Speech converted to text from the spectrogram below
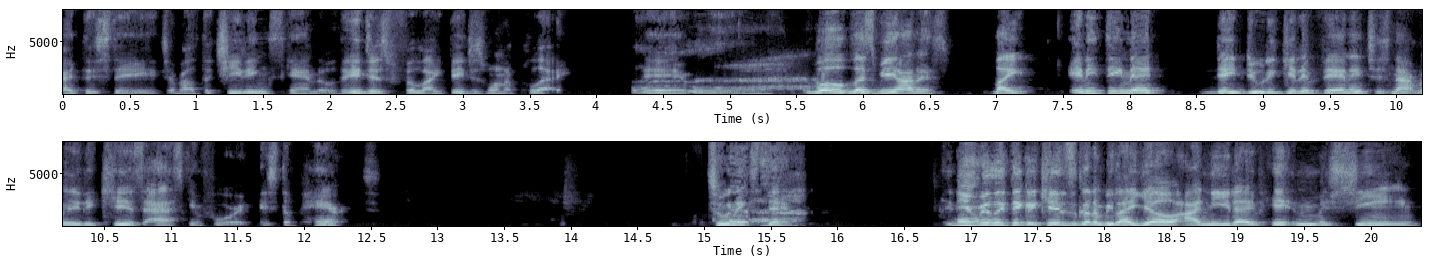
at this stage about the cheating scandal. They just feel like they just want to play. And well, let's be honest. Like anything that they do to get advantage is not really the kids asking for it; it's the parents. To an extent. Do you oh. really think a kid is gonna be like, "Yo, I need a hitting machine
